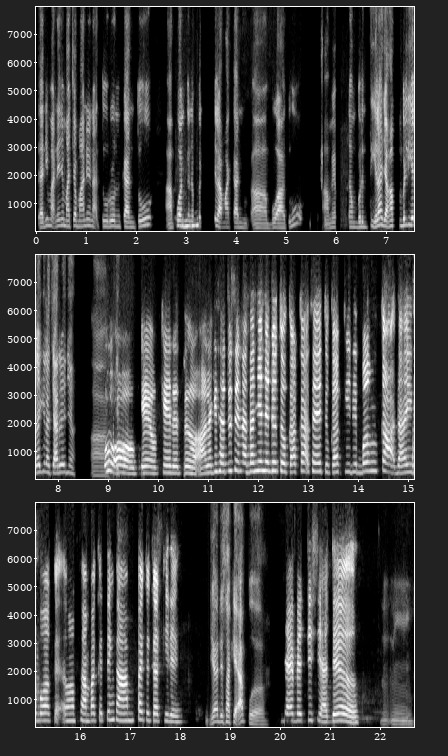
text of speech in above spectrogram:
Jadi maknanya macam mana nak turunkan tu, uh, puan kena berhentilah makan uh, buah tu. Uh, memang berhentilah, jangan beli lagi lah caranya. Uh, Oh, oh okey okey doktor. Ah, lagi satu saya nak tanya ni doktor. Kakak saya tu kaki dia bengkak dari buah ke, uh, sampai keting sampai ke kaki dia. Dia ada sakit apa? Diabetes dia ada. Mm-mm.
